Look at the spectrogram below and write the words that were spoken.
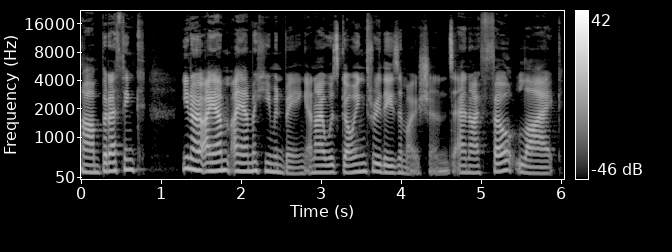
um, but I think you know, I am I am a human being and I was going through these emotions and I felt like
